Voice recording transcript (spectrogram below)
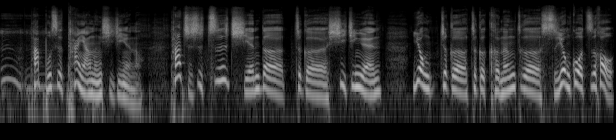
嗯，它不是太阳能系晶圆哦，它只是之前的这个细晶圆用这个这个可能这个使用过之后，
